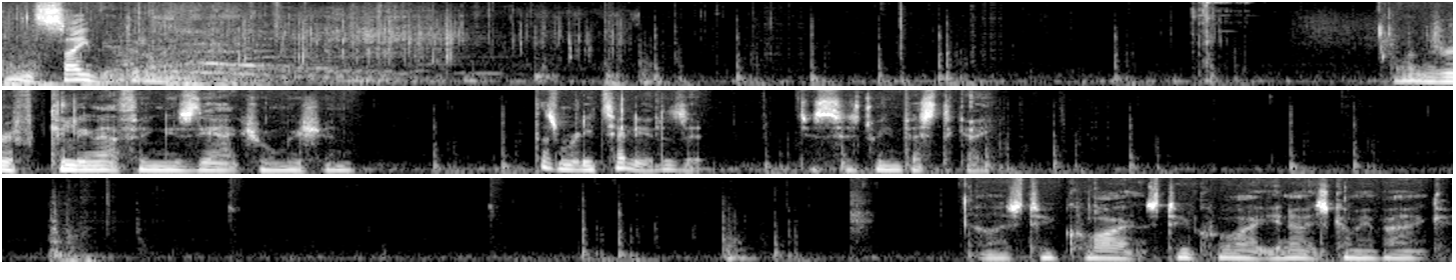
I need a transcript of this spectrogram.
Didn't save it, did I? I wonder if killing that thing is the actual mission. It doesn't really tell you, does it? It just says to investigate. Oh, it's too quiet, it's too quiet. You know it's coming back.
